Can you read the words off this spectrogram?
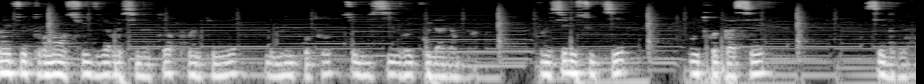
Quand il se tourna ensuite vers le sénateur pour lui tenir le même propos, celui-ci recula d'un pas. Comme si le soutien? Outrepassait ses droits.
